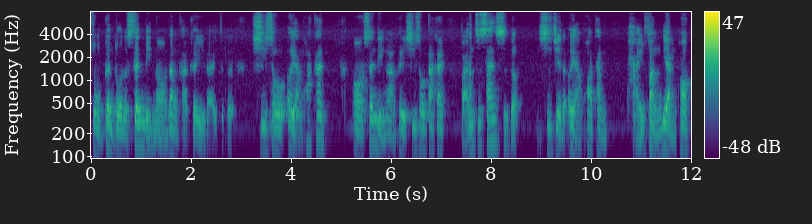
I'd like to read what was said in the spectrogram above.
种更多的森林哦，让它可以来这个吸收二氧化碳哦。森林啊，可以吸收大概百分之三十的世界的二氧化碳排放量哈。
